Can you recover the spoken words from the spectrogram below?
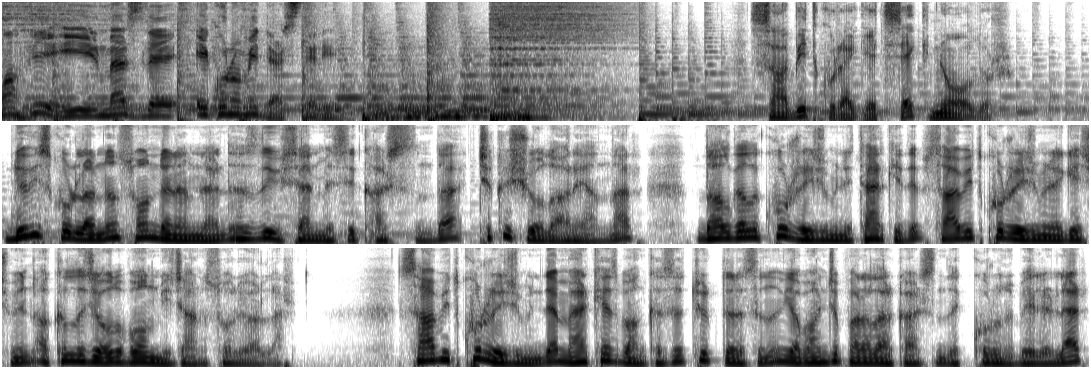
Mahfiye İğilmez'le Ekonomi Dersleri Sabit kura geçsek ne olur? Döviz kurlarının son dönemlerde hızlı yükselmesi karşısında çıkış yolu arayanlar dalgalı kur rejimini terk edip sabit kur rejimine geçmenin akıllıca olup olmayacağını soruyorlar. Sabit kur rejiminde Merkez Bankası Türk lirasının yabancı paralar karşısındaki kurunu belirler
